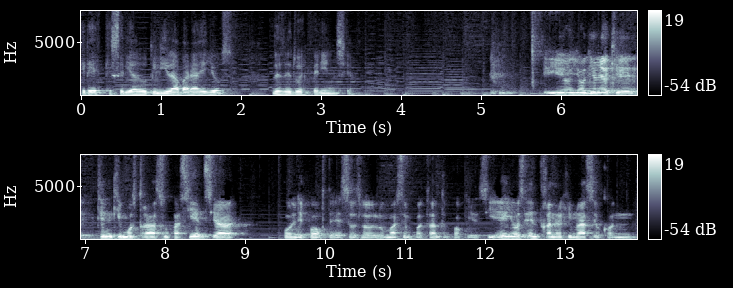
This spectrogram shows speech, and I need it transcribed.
crees que sería de utilidad para ellos desde tu experiencia? Yo, diría que tienen que mostrar su paciencia por el deporte, eso es lo, más importante, porque si ellos entran al gimnasio con,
